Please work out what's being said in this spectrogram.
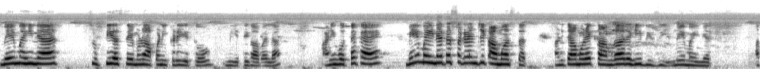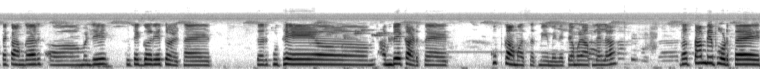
मे महिन्यात सुट्टी असते म्हणून आपण इकडे येतो मी येते गावाला. आणि होतं काय मे महिन्यातच सगळ्यांची कामं असतात. आणि त्यामुळे कामगारही बिझी मे महिन्यात. आता कामगार म्हणजे कुठे गरे तळतायत तर कुठे आंबे काढतायत खूप कामं असतात मे महिन्यात. त्यामुळे आपल्याला रत्तांबे फोडतायत.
